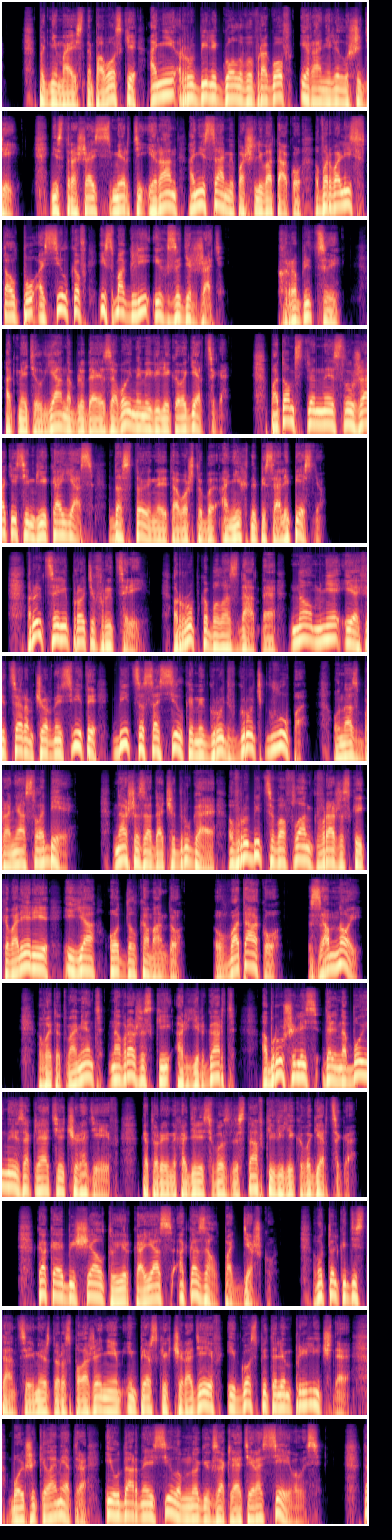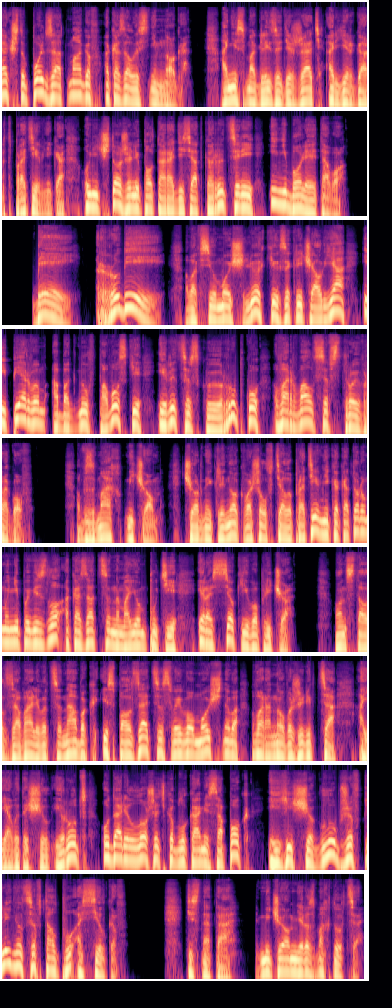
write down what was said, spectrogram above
Поднимаясь на повозки, они рубили головы врагов и ранили лошадей. Не страшась смерти и ран, они сами пошли в атаку, ворвались в толпу осилков и смогли их задержать. «Храбрецы», — отметил я, наблюдая за войнами великого герцога. «Потомственные служаки семьи Каяс, достойные того, чтобы о них написали песню». «Рыцари против рыцарей». Рубка была знатная, но мне и офицерам черной свиты биться с осилками грудь в грудь глупо. У нас броня слабее. Наша задача другая — врубиться во фланг вражеской кавалерии, и я отдал команду. «В атаку! За мной!» В этот момент на вражеский арьергард обрушились дальнобойные заклятия чародеев, которые находились возле ставки великого герцога. Как и обещал, Туир Каяс оказал поддержку. Вот только дистанция между расположением имперских чародеев и госпиталем приличная, больше километра, и ударная сила многих заклятий рассеивалась. Так что пользы от магов оказалось немного. Они смогли задержать арьергард противника, уничтожили полтора десятка рыцарей и не более того. «Бей! «Руби!» — во всю мощь легких закричал я и первым, обогнув повозки и рыцарскую рубку, ворвался в строй врагов. Взмах мечом. Черный клинок вошел в тело противника, которому не повезло оказаться на моем пути, и рассек его плечо. Он стал заваливаться на бок и сползать со своего мощного вороного жеребца, а я вытащил Ирут, ударил лошадь каблуками сапог и еще глубже вклинился в толпу осилков. Теснота. Мечом не размахнуться.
